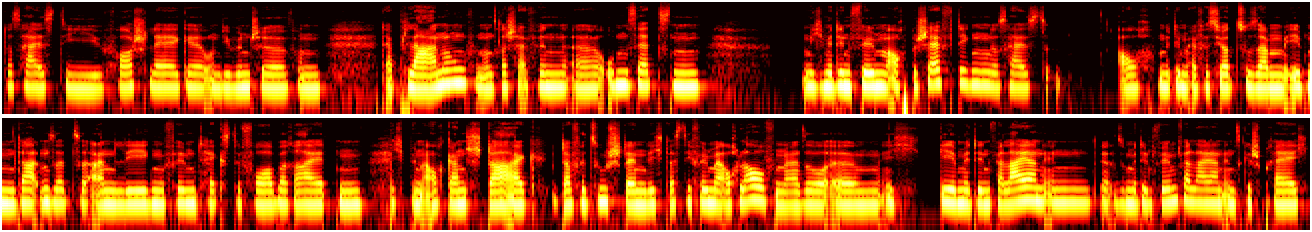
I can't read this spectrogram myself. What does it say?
Das heißt, die Vorschläge und die Wünsche von der Planung von unserer Chefin äh, umsetzen, mich mit den Filmen auch beschäftigen. Das heißt, auch mit dem FSJ zusammen eben Datensätze anlegen, Filmtexte vorbereiten. Ich bin auch ganz stark dafür zuständig, dass die Filme auch laufen. Also ähm, ich gehe mit den Verleihern in, also mit den Filmverleihern ins Gespräch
